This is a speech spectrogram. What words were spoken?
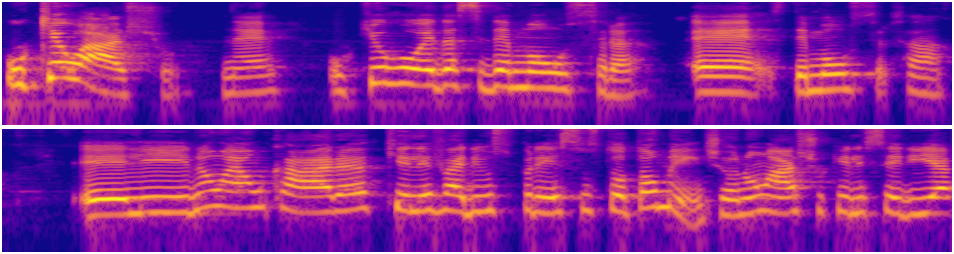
O que eu acho, né? O que o Rueda se demonstra, é, demonstra, sabe? ele não é um cara que elevaria os preços totalmente. Eu não acho que ele seria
